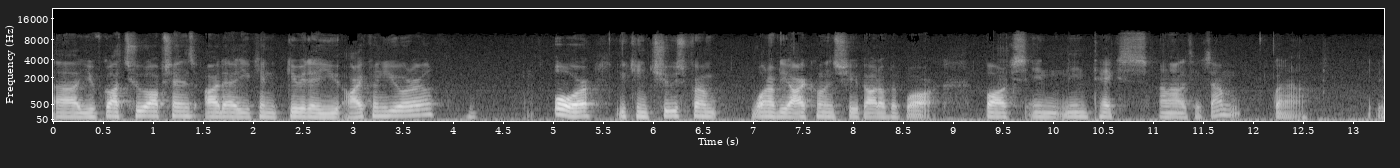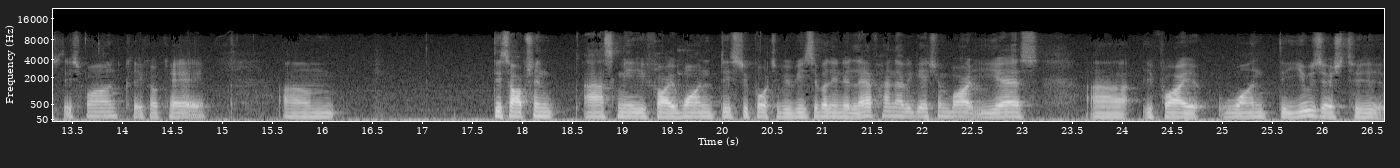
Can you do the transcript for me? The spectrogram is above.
Uh, you've got two options. Either you can give it a icon URL or you can choose from one of the icons shipped out of the bar box in Nintex Analytics. I'm gonna use this one click OK. Um, this option asks me if I want this report to be visible in the left hand navigation bar. Yes uh, if I want the users to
